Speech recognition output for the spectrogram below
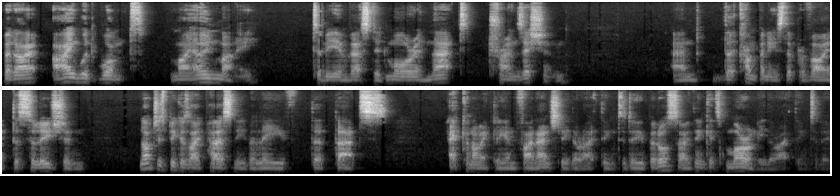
But I, I would want my own money to be invested more in that transition and the companies that provide the solution, not just because I personally believe that that's economically and financially the right thing to do, but also I think it's morally the right thing to do.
